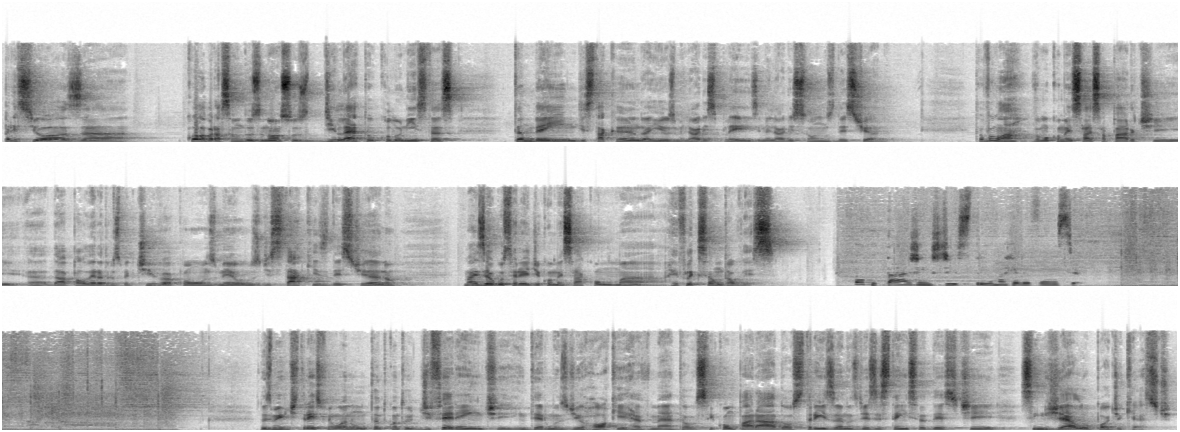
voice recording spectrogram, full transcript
preciosa colaboração dos nossos dileto colunistas, também destacando aí os melhores plays e melhores sons deste ano. Então vamos lá, vamos começar essa parte uh, da pauleira retrospectiva com os meus destaques deste ano, mas eu gostaria de começar com uma reflexão, talvez. Palpitagens de extrema relevância. 2023 foi um ano um tanto quanto diferente em termos de rock e heavy metal se comparado aos três anos de existência deste singelo podcast.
